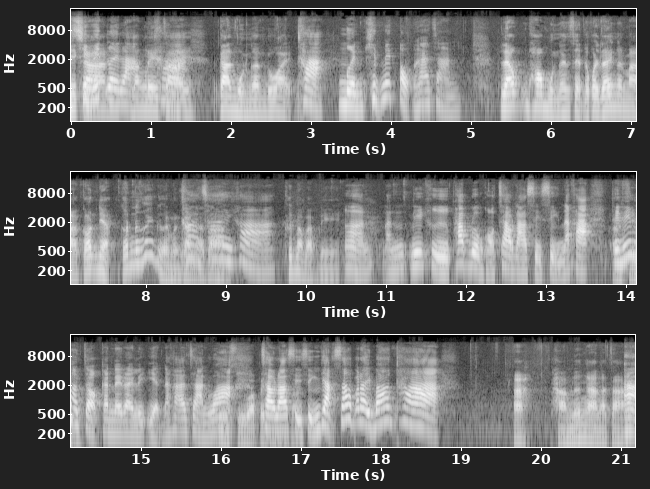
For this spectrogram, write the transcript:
มีชีวิตการเลยล่ะลังเลใจค่ะการหมุนเงินด้วยค่ะ เหมือนคิดไม่ตกนะอาจารย์ แล้วพอหมุนเงินเสร็จแล้วก็จะได้เงินมาก็เนี่ยก็เหนื่อยเหนื่อยเหมือนกันค่ะอาจาใช่รย์ค่ะ ขึ้นมาแบบนี้อ่าอันนี่คือภาพรวมของชาวราศีสิงห์นะคะ ทีนี้โอเคมาเจาะกันในรายละเอียดนะคะ อาจารย์ว่าดูสิว่าเป็นชาวรายังไงบ้างศีสิงห์อยากทราบอะไรบ้างค่ะอะ ถามเรื่องงานอาจารย์อ่า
